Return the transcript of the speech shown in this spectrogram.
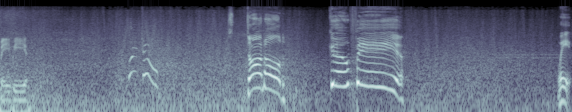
Maybe. Riku! Donald. Goofy. Wait.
